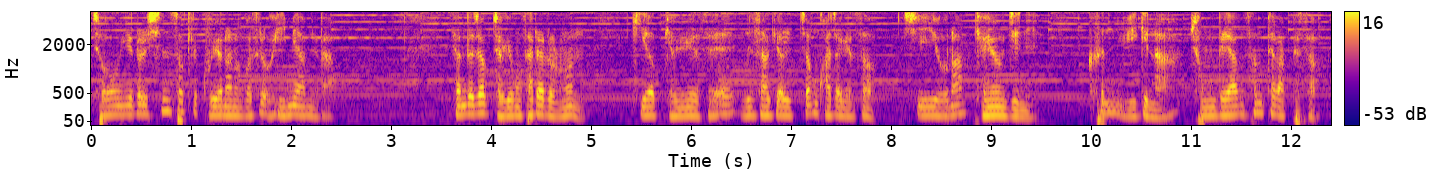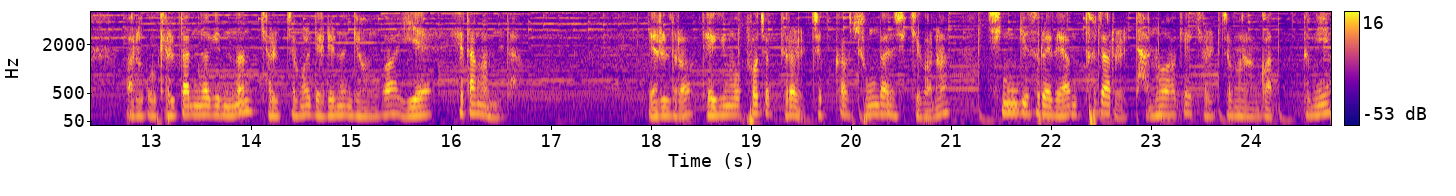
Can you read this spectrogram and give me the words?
정의를 신속히 구현하는 것을 의미합니다. 현대적 적용 사례로는 기업 경영에서의 의사결정 과정에서 CEO나 경영진이 큰 위기나 중대한 선택 앞에서 빠르고 결단력 있는 결정을 내리는 경우가 이에 해당합니다. 예를 들어 대규모 프로젝트를 즉각 중단시키거나 신기술에 대한 투자를 단호하게 결정하는 것 등이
